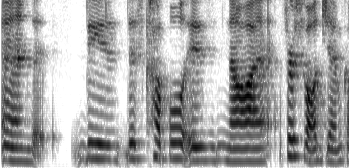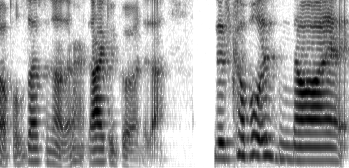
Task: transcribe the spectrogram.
And these this couple is not first of all gym couples that's another i could go into that. This couple is not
